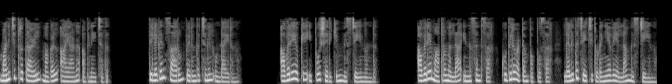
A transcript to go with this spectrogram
മണിച്ചിത്രത്താഴിൽ മകൾ ആയാണ് അഭിനയിച്ചത്. തിലകൻ സാറും പെരുന്തച്ചനിൽ ഉണ്ടായിരുന്നു. അവരെയൊക്കെ ഇപ്പോ ശരിക്കും മിസ് ചെയ്യുന്നുണ്ട്. അവരെ മാത്രമല്ല ഇന്നസെന്റ് സർ കുതിരവട്ടം പപ്പു സർ ലളിത ചേച്ചി തുടങ്ങിയവയെല്ലാം മിസ് ചെയ്യുന്നു.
